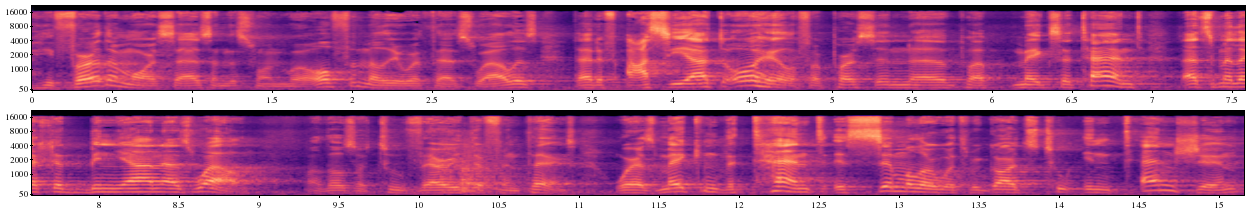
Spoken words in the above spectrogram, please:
He furthermore says, and this one we're all familiar with as well, is that if asiyat ohil, if a person uh, makes a tent, that's melechet binyan as well. Well, those are two very different things. Whereas making the tent is similar with regards to intention,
